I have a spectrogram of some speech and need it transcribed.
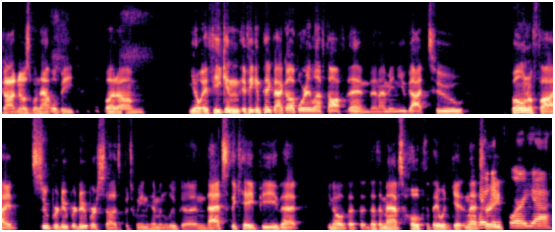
God knows when that will be, but um, you know, if he can if he can pick back up where he left off, then then I mean, you got two bona fide super duper duper studs between him and Luka, and that's the KP that you know that the, that the Mavs hoped that they would get in We're that trade. for yeah.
